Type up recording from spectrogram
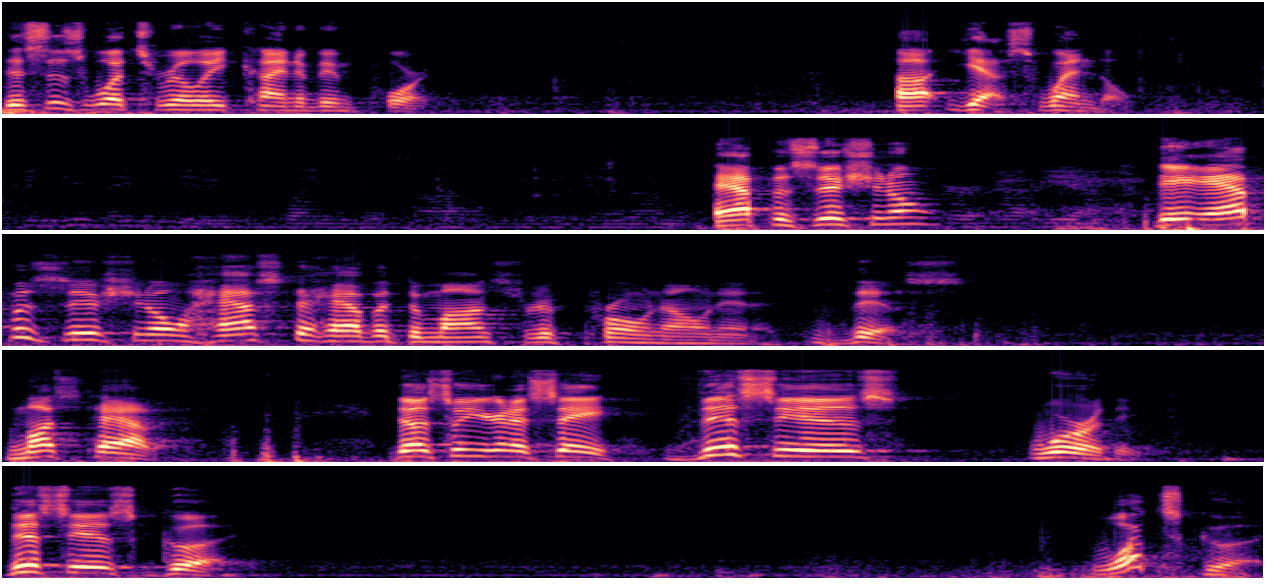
This is what's really kind of important. Uh, yes, Wendell. Could you maybe explain the appositive again? Appositional? The appositional has to have a demonstrative pronoun in it. This. Must have it. So you're going to say, this is worthy. This is good. What's good?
